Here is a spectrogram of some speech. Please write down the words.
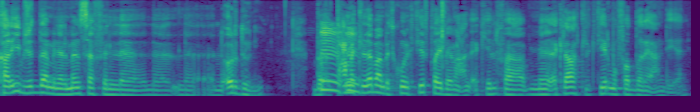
قريب جدا من المنسف ال... ال... ال... الأردني. طعمة. اللبن بتكون كثير طيبة مع الأكل فمن الأكلات الكثير مفضلة عندي يعني.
